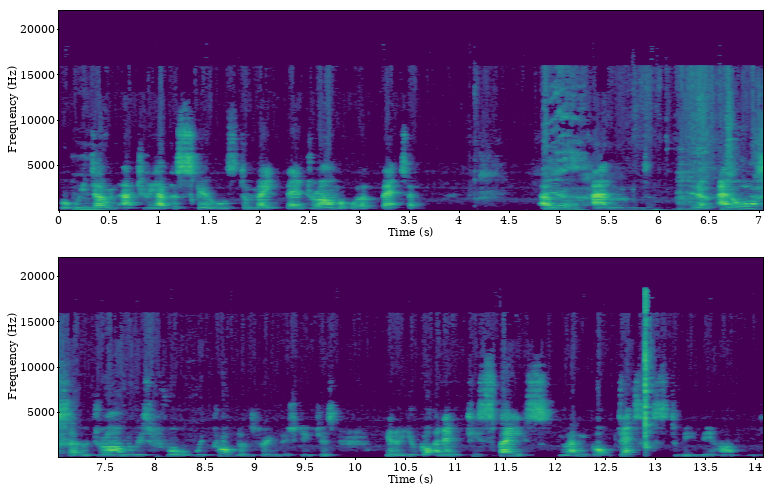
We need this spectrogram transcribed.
but we don't actually have the skills to make their drama work better." Um, Yeah. And you know, and also drama is fraught with problems for English teachers. You know, you've got an empty space. You haven't got desks to be behind.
